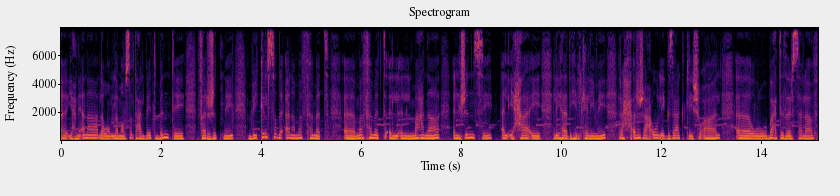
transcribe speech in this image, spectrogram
يعني أنا لو لما وصلت على البيت بنتي فرجتني بكل صدق أنا ما فهمت ما فهمت المعنى الجنسي الإيحائي لهذه الكلمة. رح أرجع أقول اكزاكتلي شو قال وبعتذر سلف.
